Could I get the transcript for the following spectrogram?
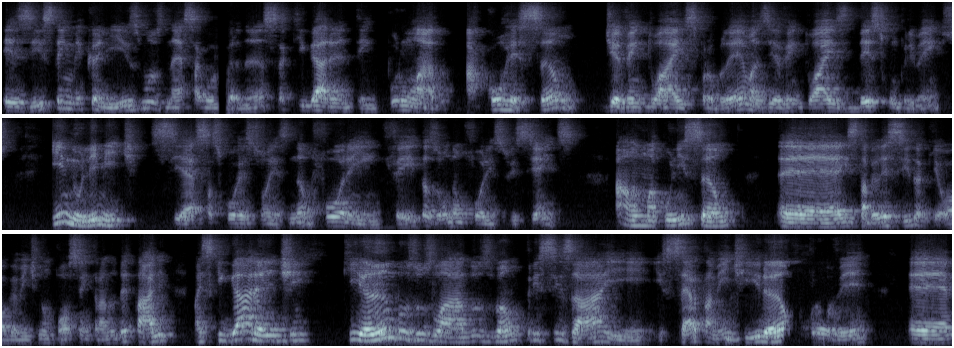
existem mecanismos nessa governança que garantem, por um lado, a correção de eventuais problemas e eventuais descumprimentos, e no limite, se essas correções não forem feitas ou não forem suficientes, há uma punição é, estabelecida, que eu obviamente não posso entrar no detalhe, mas que garante que ambos os lados vão precisar e, e certamente irão prover é,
